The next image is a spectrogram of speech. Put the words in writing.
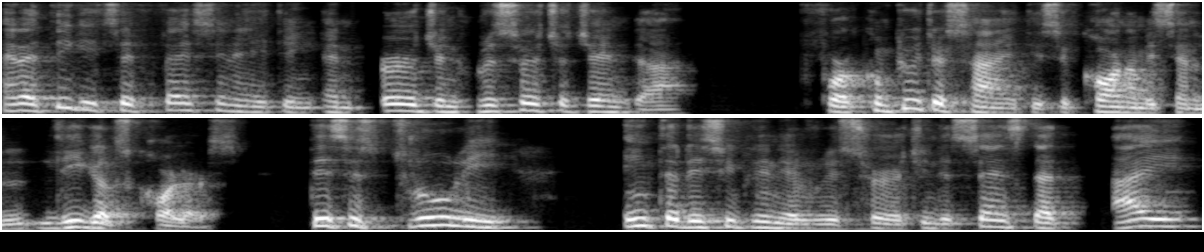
And I think it's a fascinating and urgent research agenda for computer scientists, economists, and legal scholars, this is truly interdisciplinary research in the sense that I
